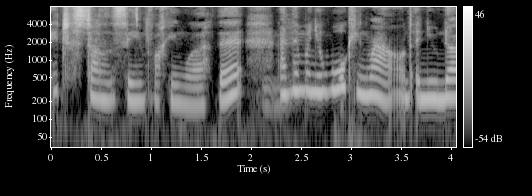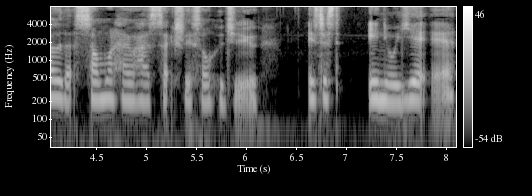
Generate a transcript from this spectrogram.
It just doesn't seem fucking worth it. Mm. And then when you're walking around and you know that someone who has sexually assaulted you is just in your year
